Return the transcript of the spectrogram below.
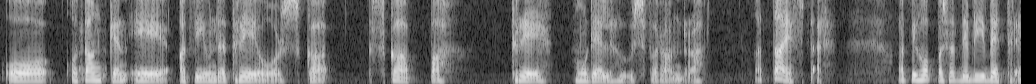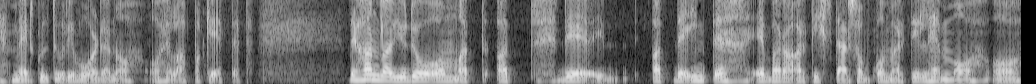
Och, och tanken är att vi under tre år ska skapa tre modellhus för andra att ta efter. Att vi hoppas att det blir bättre med kultur i vården och, och hela paketet. Det handlar ju då om att, att, det, att det inte är bara artister som kommer till hem och, och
